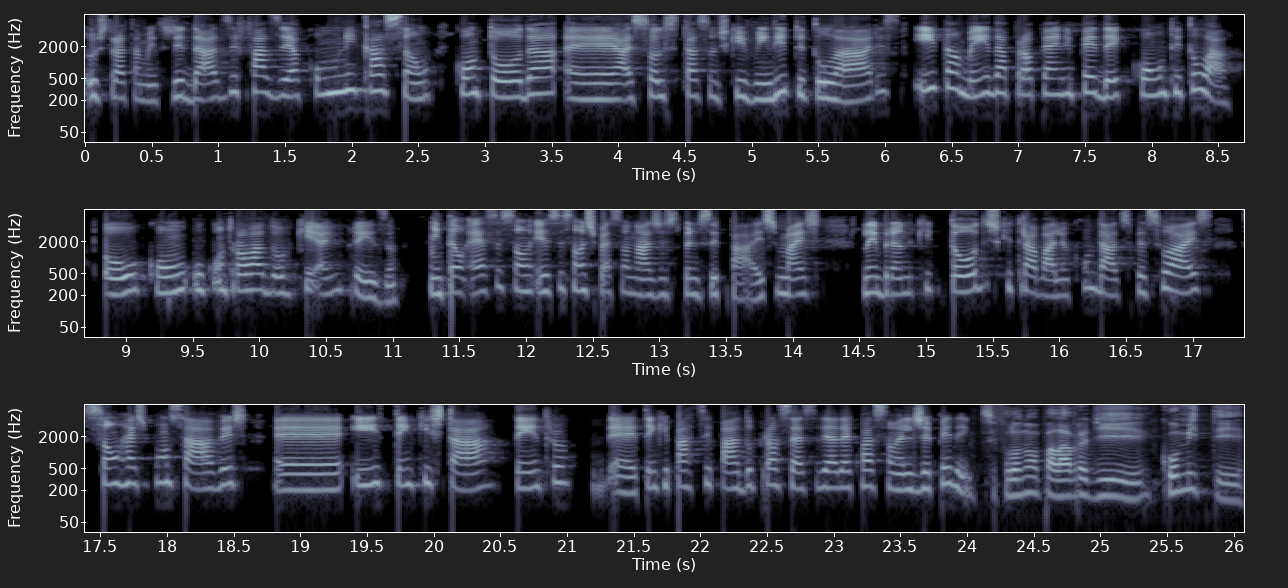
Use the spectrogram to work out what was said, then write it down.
os tratamentos de dados e fazer a comunicação com todas é, as solicitações que vêm de titulares e também da própria NPD com o titular ou com o controlador, que é a empresa. Então, esses são, esses são os personagens principais, mas lembrando que todos que trabalham com dados pessoais são responsáveis é, e têm que estar dentro, é, têm que participar do processo de adequação LGPD. Você falou numa palavra de comitê.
